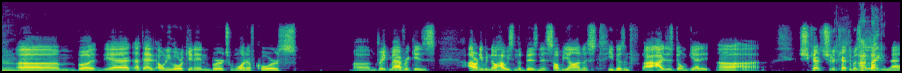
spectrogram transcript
Um, Um, but yeah, Oney Lorcan and Burch won, of course. Um, Drake Maverick is, I don't even know how he's in the business. I'll be honest. He doesn't. I, I just don't get it. Uh, should should have kept him as a I like- fucking mat.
